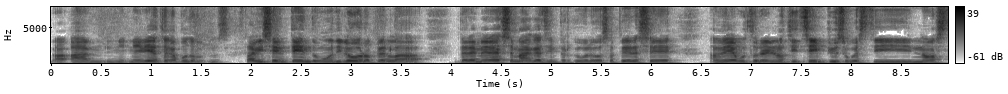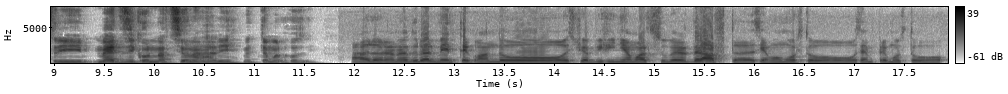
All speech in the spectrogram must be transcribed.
ah, ah, mi, mi detto che appunto stavi sentendo uno di loro per, la, per MLS Magazine, per cui volevo sapere se avevi avuto delle notizie in più su questi nostri mezzi connazionali, mettiamola così. Allora, naturalmente quando ci avviciniamo al Super Draft siamo molto, sempre molto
